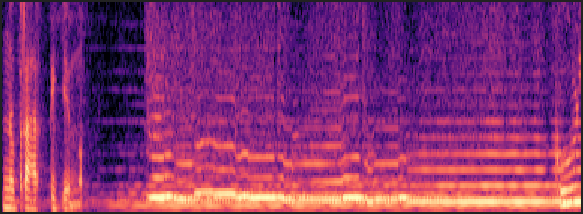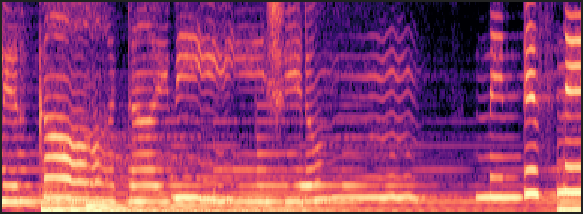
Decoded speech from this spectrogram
എന്ന് പ്രാർത്ഥിക്കുന്നു. കുളിർ കാറ്റായി നിന്റെ സ്നേഹമോർത്തിടുന്നു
